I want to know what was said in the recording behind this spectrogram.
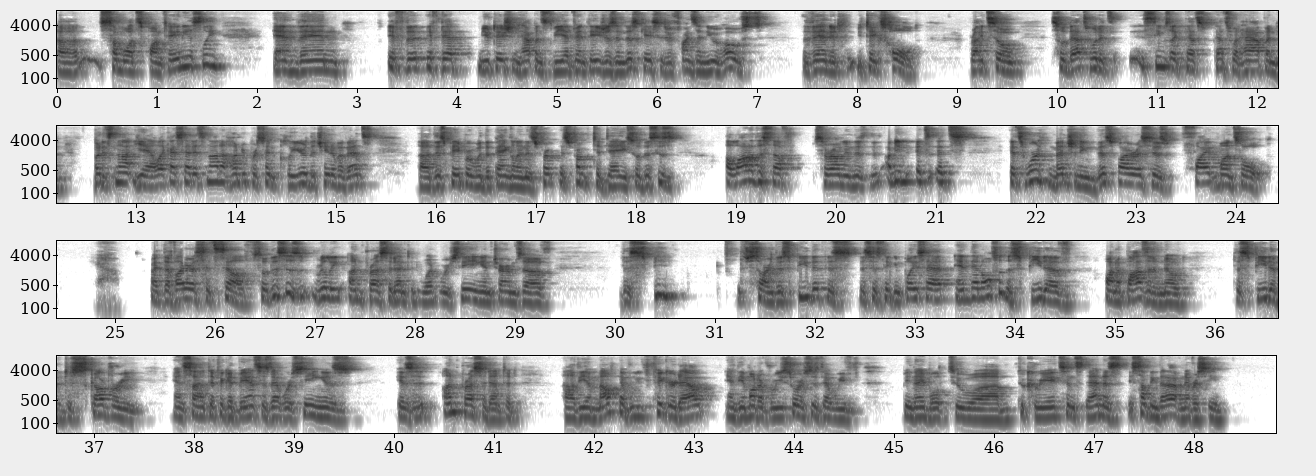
uh, somewhat spontaneously, and then if the if that mutation happens to be advantageous in this case, if it finds a new host, then it, it takes hold, right? So so that's what it's, it seems like that's that's what happened, but it's not. Yeah, like I said, it's not hundred percent clear the chain of events. Uh, this paper with the pangolin is from is from today, so this is a lot of the stuff surrounding this. I mean, it's it's it's worth mentioning this virus is five months old. Yeah. Right, the virus itself. So this is really unprecedented what we're seeing in terms of the speed. Sorry, the speed that this this is taking place at, and then also the speed of, on a positive note, the speed of discovery and scientific advances that we're seeing is is unprecedented. Uh, the amount that we've figured out and the amount of resources that we've been able to um, to create since then is, is something that I've never seen.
